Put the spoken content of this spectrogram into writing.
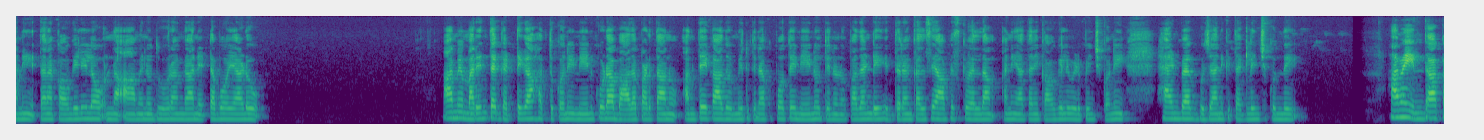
అని తన కౌగిలిలో ఉన్న ఆమెను దూరంగా నెట్టబోయాడు. ఆమె మరింత గట్టిగా హత్తుకొని నేను కూడా బాధపడతాను. అంతేకాదు మీరు తినకపోతే నేను తినను. పదండి ఇద్దరం కలిసి ఆఫీస్కి వెళ్దాం అని అతని కౌగిలి విడిపించుకొని హ్యాండ్ బ్యాగ్ భుజానికి తగిలించుకుంది. ఆమె ఇందాక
